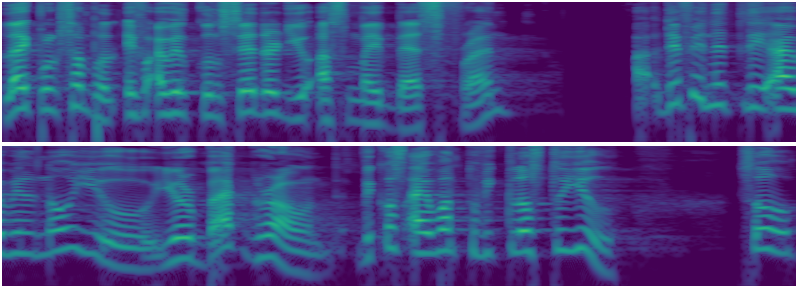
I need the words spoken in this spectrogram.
like for example, if I will consider you as my best friend, definitely I will know you, your background, because I want to be close to you. So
